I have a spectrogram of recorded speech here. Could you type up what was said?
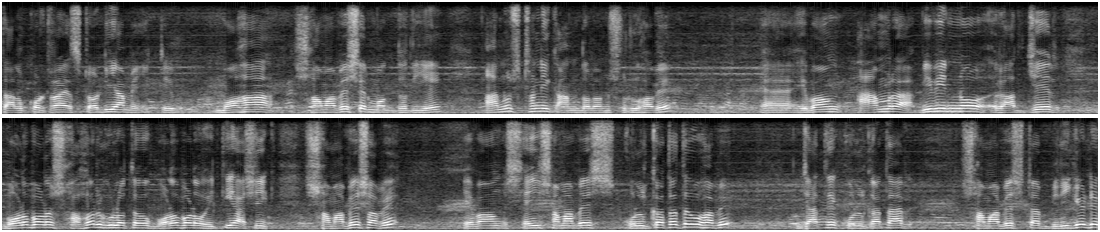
তালকোটরা স্টেডিয়ামে একটি মহা সমাবেশের মধ্য দিয়ে আনুষ্ঠানিক আন্দোলন শুরু হবে। এবং আমরা বিভিন্ন রাজ্যের বড় বড় শহরগুলোতেও বড় বড় ঐতিহাসিক সমাবেশ হবে এবং সেই সমাবেশ কলকাতাতেও হবে যাতে কলকাতার সমাবেশটা ব্রিগেডে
